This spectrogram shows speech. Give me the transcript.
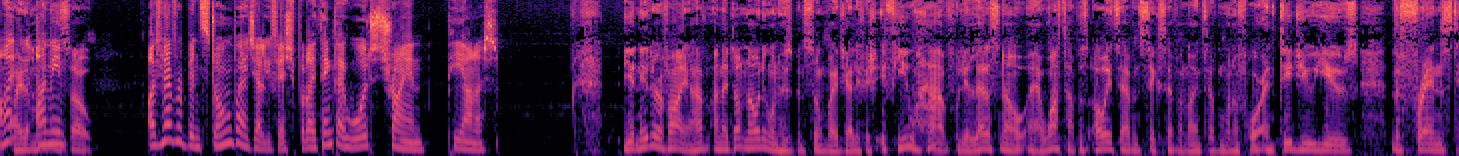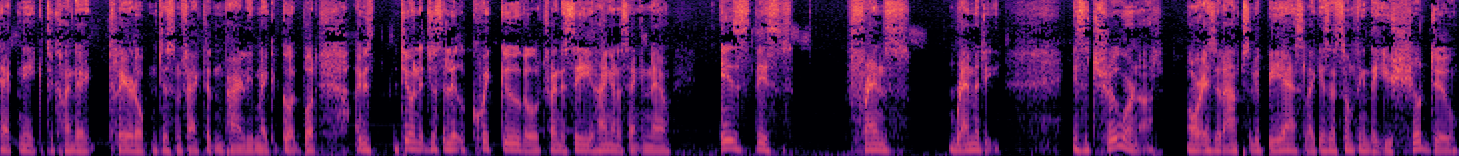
I'd I, imagine I mean, so. I've never been stung by a jellyfish, but I think I would try and pee on it. Yeah, neither have I. I have, and I don't know anyone who's been stung by a jellyfish. If you have, will you let us know? Uh, WhatsApp is 087 And did you use the friends technique to kind of clear it up and disinfect it and apparently make it good? But I was doing it just a little quick Google, trying to see, hang on a second now, is this friends remedy, is it true or not? Or is it absolute BS? Like, is it something that you should do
